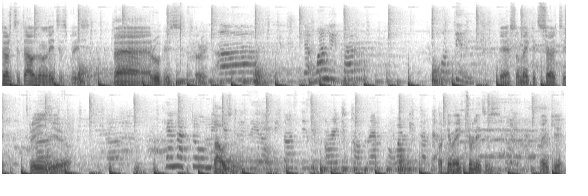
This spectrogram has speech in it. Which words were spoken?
30,000 liters, please. Uh, rupees, sorry. Uh, that one liter 14. Yeah, so make it 30. 30. Uh, cannot do make Thousand. it three zero because this is already programmed for one liter. Okay, make 2 liters. two liters. Thank you.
